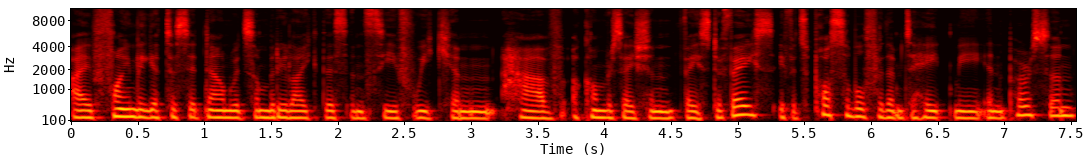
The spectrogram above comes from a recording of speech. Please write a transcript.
I finally get to sit down with somebody like this and see if we can have a conversation face to face, if it's possible for them to hate me in person.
